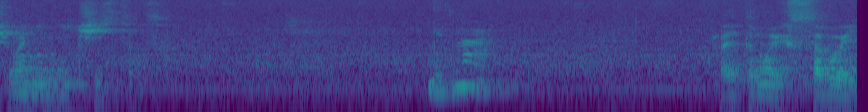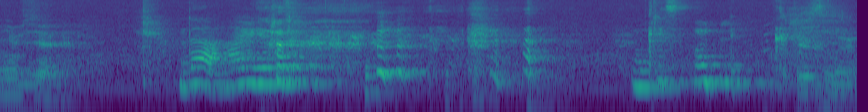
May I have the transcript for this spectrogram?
Почему они не чистятся? Не знаю. Поэтому их с собой не взяли. Да, наверное. Грязнули. Грязнули.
